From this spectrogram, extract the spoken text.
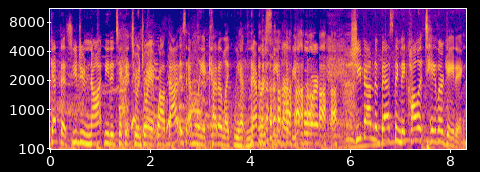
get this. You do not need a ticket to enjoy it. Wow, that is Emily Ikeda like we have never seen her before. She found the best thing. They call it Taylor gating.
